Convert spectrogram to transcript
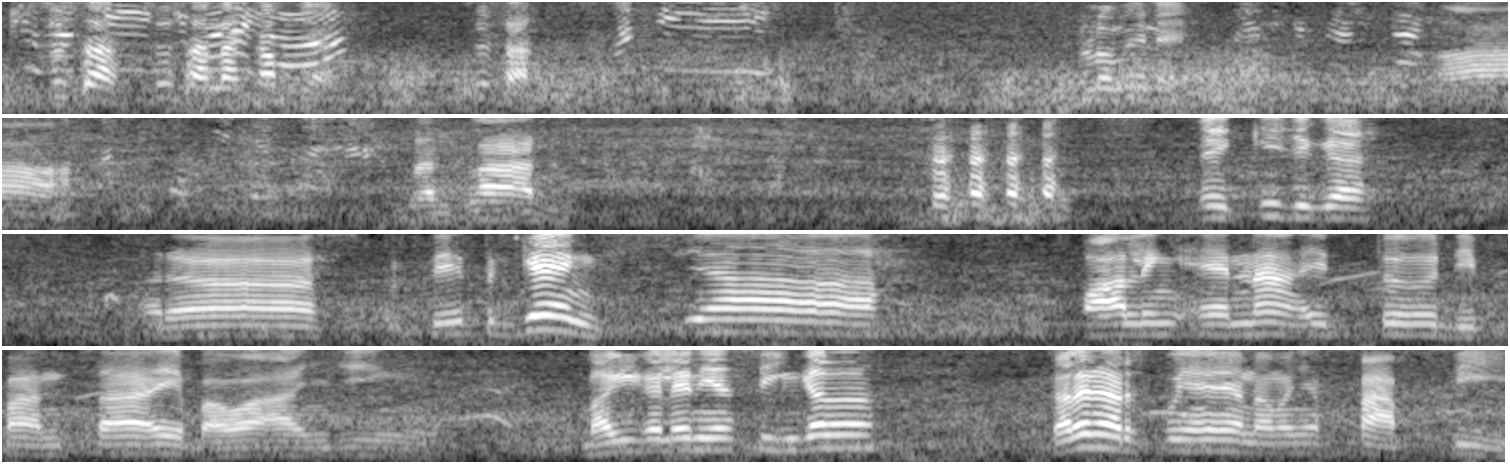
Dia susah, masih susah nangkapnya. ya? Susah. Masih Belum ini. Ah, Masih kopi biasanya. pelan-pelan. Becky juga. Ada seperti itu, gengs. Ya, paling enak itu di pantai bawa anjing. Bagi kalian yang single, kalian harus punya yang namanya papi.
